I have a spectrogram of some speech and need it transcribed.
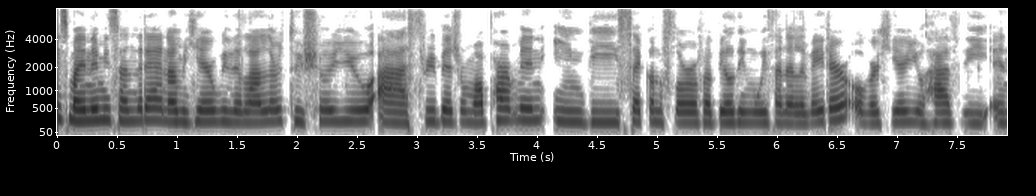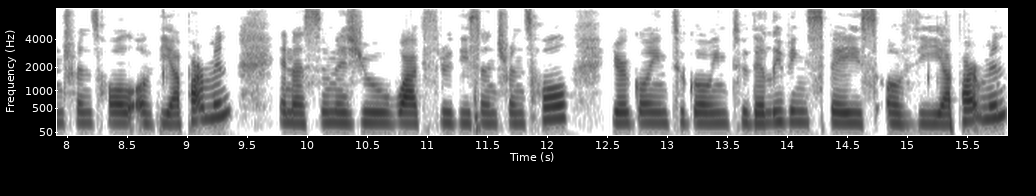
guys, my name is Andrea and I'm here with the landlord to show you a three bedroom apartment in the second floor of a building with an elevator. Over here you have the entrance hall of the apartment and as soon as you walk through this entrance hall, you're going to go into the living space of the apartment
